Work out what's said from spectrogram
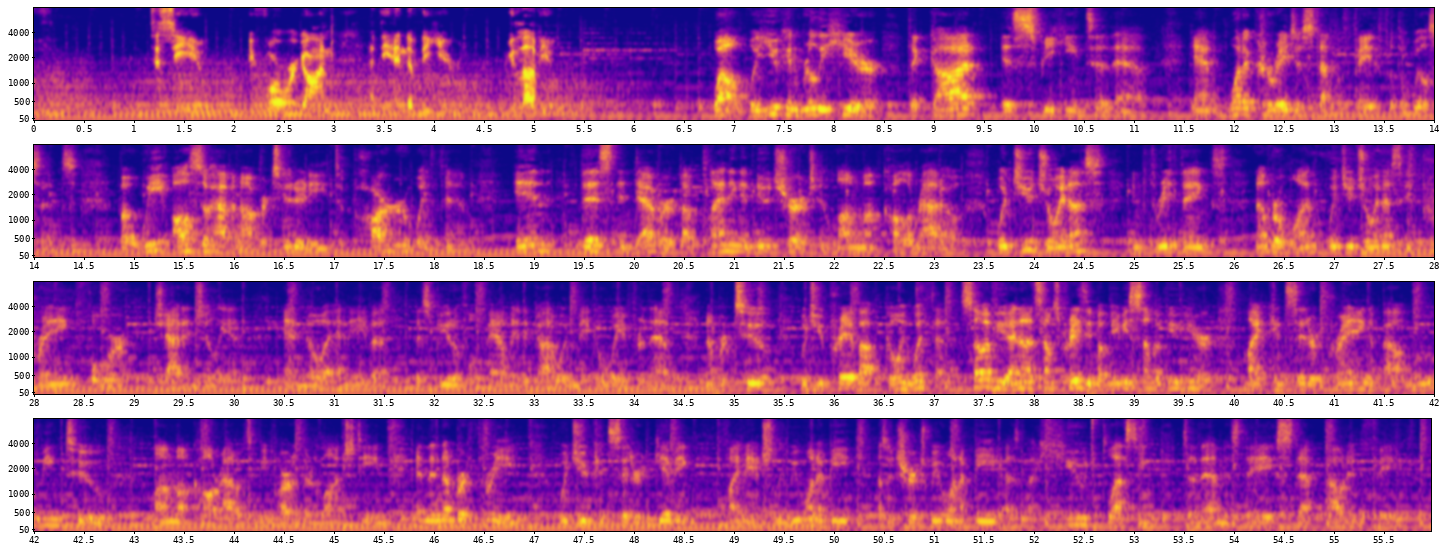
to see you before we're gone at the end of the year. We love you. Well, well, you can really hear that God is speaking to them. And what a courageous step of faith for the Wilsons. But we also have an opportunity to partner with them in this endeavor of planning a new church in Longmont, Colorado. Would you join us in three things? Number one, would you join us in praying for Chad and Jillian and Noah and Ava, this beautiful family that God would make a way for them? Number two, would you pray about going with them? Some of you, I know it sounds crazy, but maybe some of you here might consider praying about moving to Longmont, Colorado to be part of their launch team. And then number three, would you consider giving financially? We want to be, as a church, we want to be a, a huge blessing to them as they step out in faith.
